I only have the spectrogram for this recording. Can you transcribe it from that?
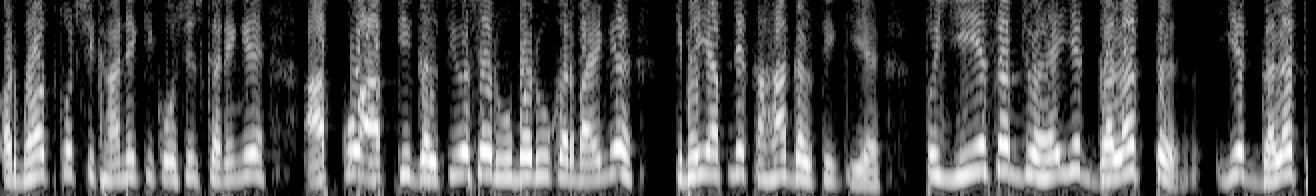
और बहुत कुछ सिखाने की कोशिश करेंगे। आपको आपकी गलतियों से रूबरू करवाएँगे कि भाई आपने कहा गलती की है। तो ये सब जो है, ये गलत ये गलत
